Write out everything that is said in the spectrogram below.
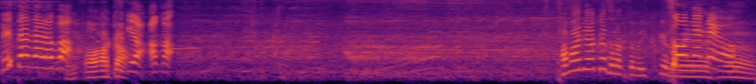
出たならばあ赤。次は赤。たまに赤じゃなくても行くけどね。そうなのよ。ん。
